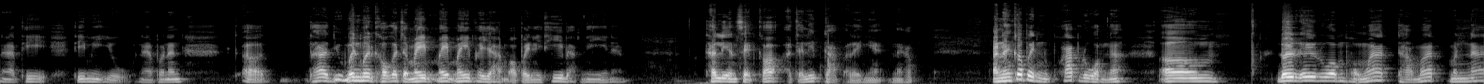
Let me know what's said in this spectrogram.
นะครับที่ที่มีอยู่นะเพราะนั้นถ้าอยู่มืดๆเขาก็จะไม่ไม่ไม่พยายามออกไปในที่แบบนี้นะถ้าเรียนเสร็จก็อาจจะรีบกลับอะไรเงี้ยนะครับ อันนั้นก็เป็นภาพรวมนะ โดยโดยรวมผมว่าถามว่ามันน่า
